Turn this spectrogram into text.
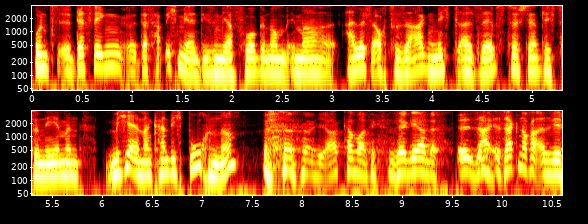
Und äh, deswegen, äh, das habe ich mir in diesem Jahr vorgenommen, immer alles auch zu sagen, nicht nichts als selbstverständlich zu nehmen. Michael, man kann dich buchen, ne? ja, kann man. Sehr gerne. Äh, sag, sag noch, also wir,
